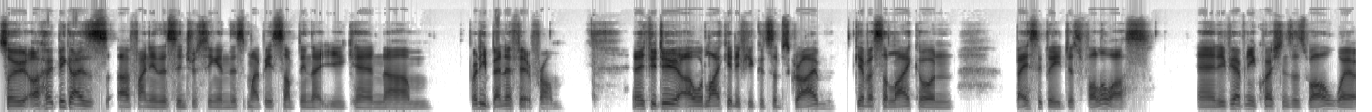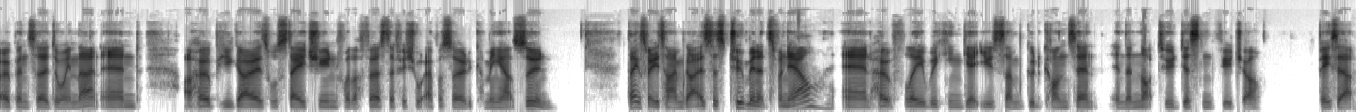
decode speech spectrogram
So I hope you guys are finding this interesting, and this might be something that you can um, really benefit from. And if you do, I would like it if you could subscribe, give us a like, and basically just follow us. And if you have any questions as well, we're open to doing that. And I hope you guys will stay tuned for the first official episode coming out soon. Thanks for your time, guys. Just two minutes for now, and hopefully, we can get you some good content in the not too distant future. Peace out.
